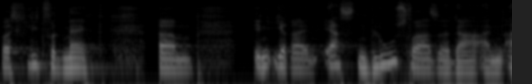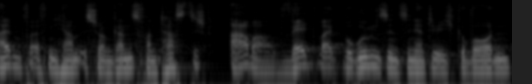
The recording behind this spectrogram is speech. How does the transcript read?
was Fleetwood Mac ähm, in ihrer ersten Bluesphase da an Alben veröffentlicht haben, ist schon ganz fantastisch. Aber weltweit berühmt sind sie natürlich geworden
